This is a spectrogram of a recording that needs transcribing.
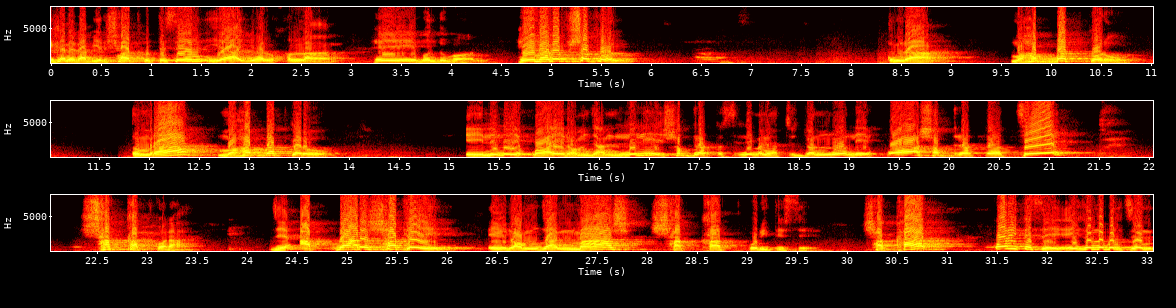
এখানে রাবির সাদ করতেছেন, ইয়া হে বন্ধুগণ, হে মানব সকল তোমরা মহাব্বত করো। তোমরা মহাব্বত করো। এই লিলি কয় রমজান লিলি শব্দের অর্থ মানে হচ্ছে জন্ম ক শব্দের অর্থ হচ্ছে সাক্ষাৎ করা। যে আপনার সাথে এই রমজান মাস সাক্ষাৎ করিতেছে। সাক্ষাৎ করিতেছে। এই জন্য বলছেন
